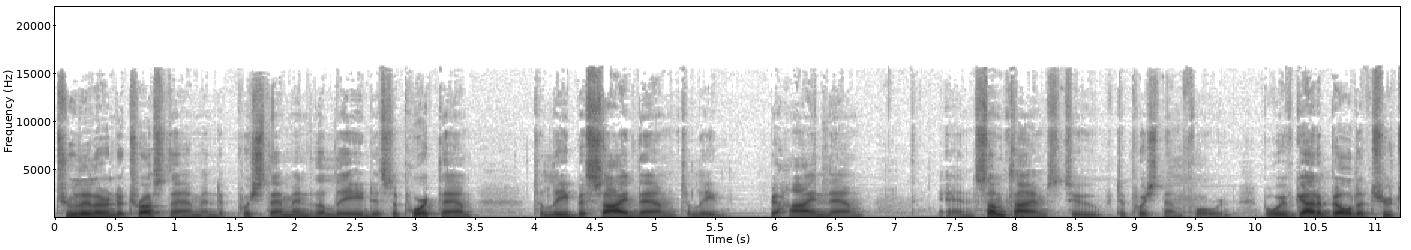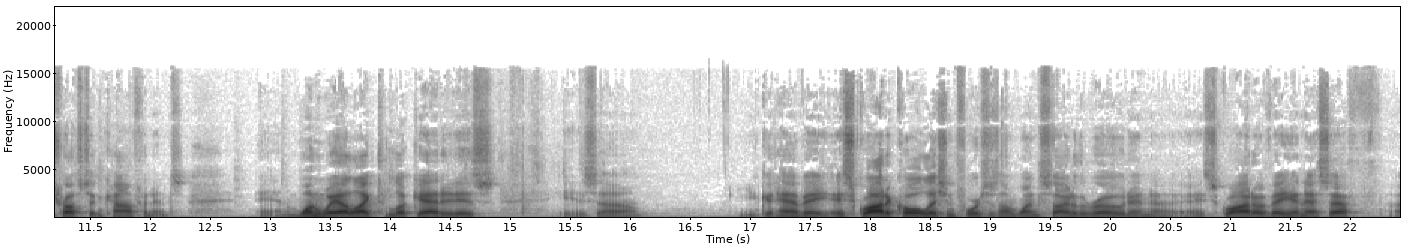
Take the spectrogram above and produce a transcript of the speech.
truly learn to trust them and to push them into the lead, to support them, to lead beside them, to lead behind them, and sometimes to, to push them forward. But we've got to build a true trust and confidence. And one way I like to look at it is, is uh, you could have a, a, squad of coalition forces on one side of the road and a, a squad of ANSF, uh,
